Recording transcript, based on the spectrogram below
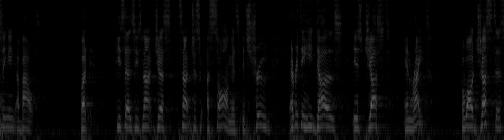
singing about. But he says he's not just, it's not just a song, it's, it's true. Everything he does is just and right. But while justice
